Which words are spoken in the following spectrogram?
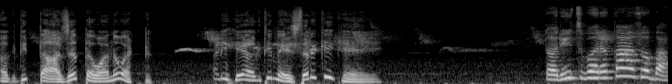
अगदी ताजं तवानं वाटतं. आणि हे अगदी नैसर्गिक आहे. तरीच बरं का आजोबा?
